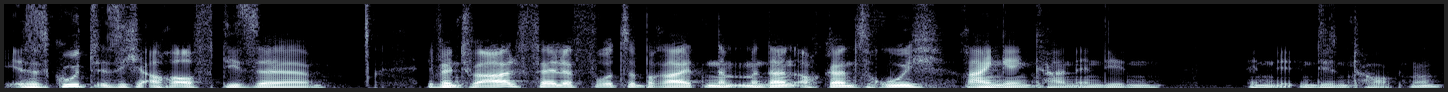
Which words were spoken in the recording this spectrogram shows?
es ist gut, sich auch auf diese Eventualfälle vorzubereiten, damit man dann auch ganz ruhig reingehen kann in diesen, in, in diesen Talk. Ne?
